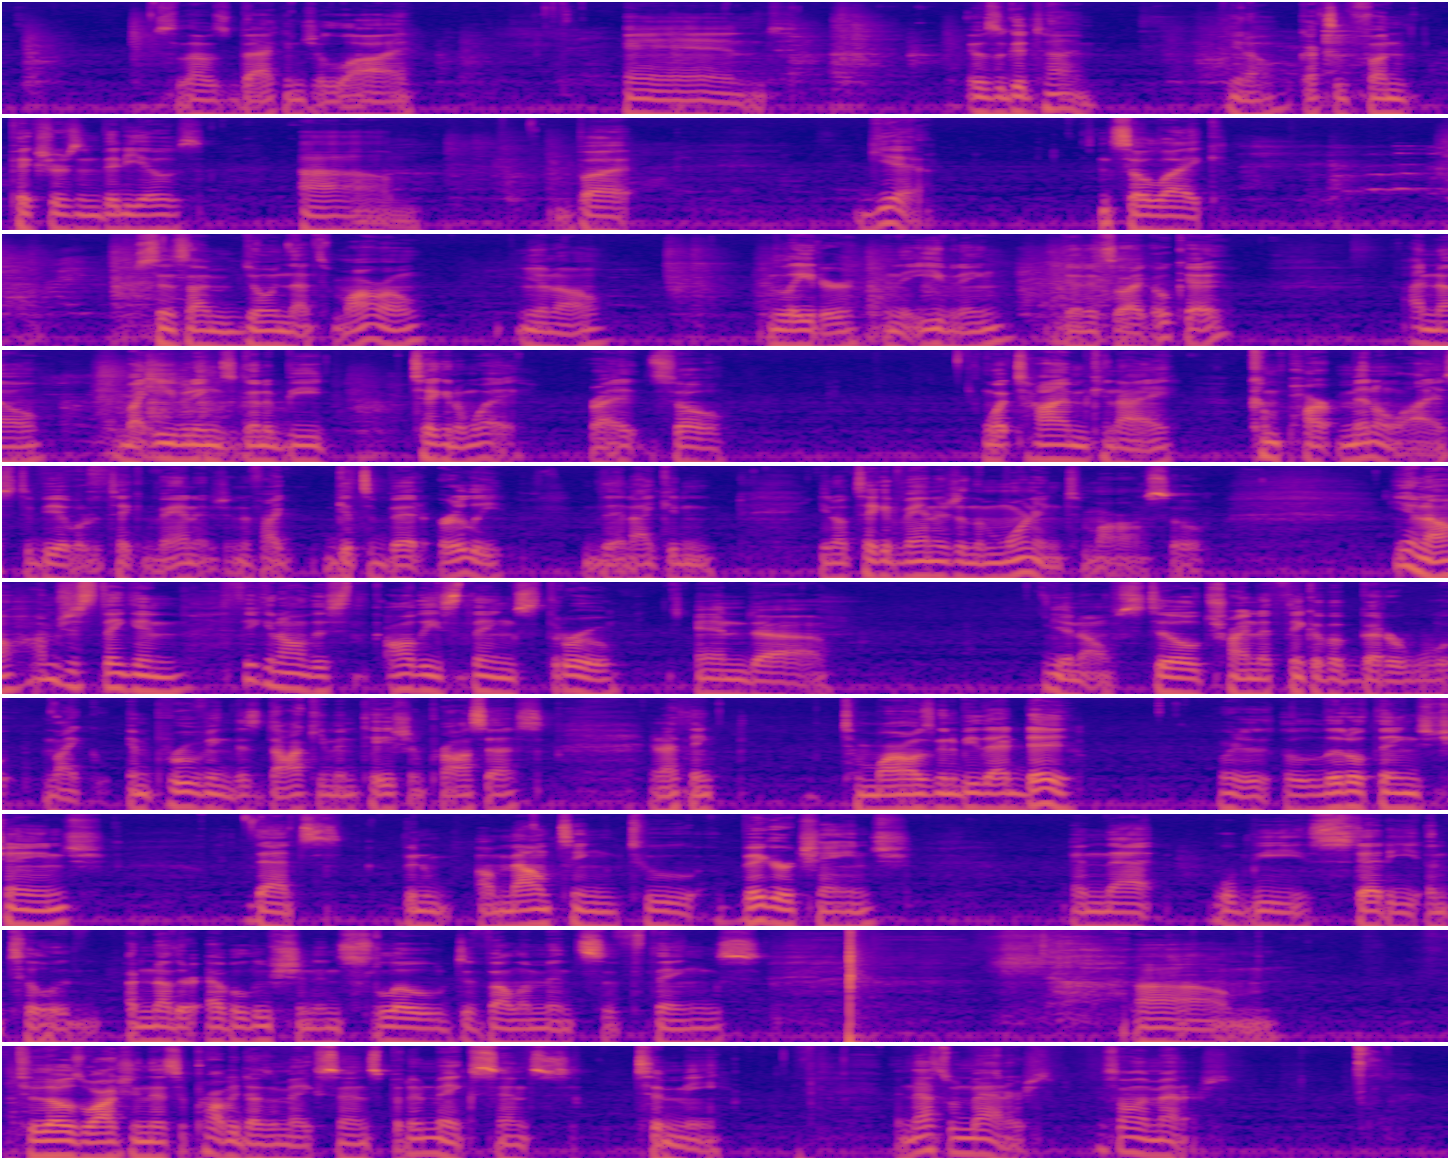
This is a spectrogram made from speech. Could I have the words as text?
so that was back in July and it was a good time. You know, got some fun pictures and videos. Um, but yeah, and so like, since I'm doing that tomorrow, you know, later in the evening, then it's like okay, I know my evening's gonna be taken away, right? So, what time can I compartmentalize to be able to take advantage? And if I get to bed early, then I can you know, take advantage in the morning tomorrow. So, you know, I'm just thinking, thinking all this, all these things through, and uh, you know, still trying to think of a better, like, improving this documentation process. And I think tomorrow is going to be that day where the little things change. That's been amounting to a bigger change, and that will be steady until another evolution and slow developments of things. Um, to those watching this, it probably doesn't make sense, but it makes sense to me, and that's what matters. That's all that matters.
